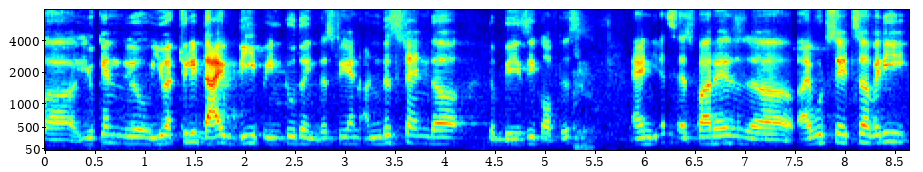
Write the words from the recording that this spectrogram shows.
uh, you can you, you actually dive deep into the industry and understand the the basic of this and yes as far as uh, i would say it's a very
